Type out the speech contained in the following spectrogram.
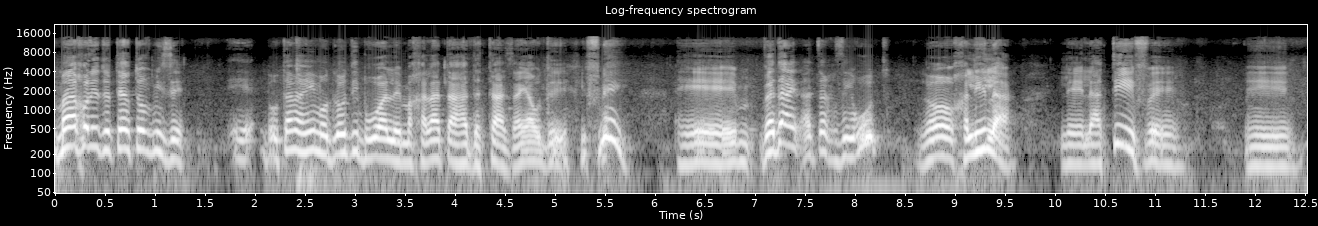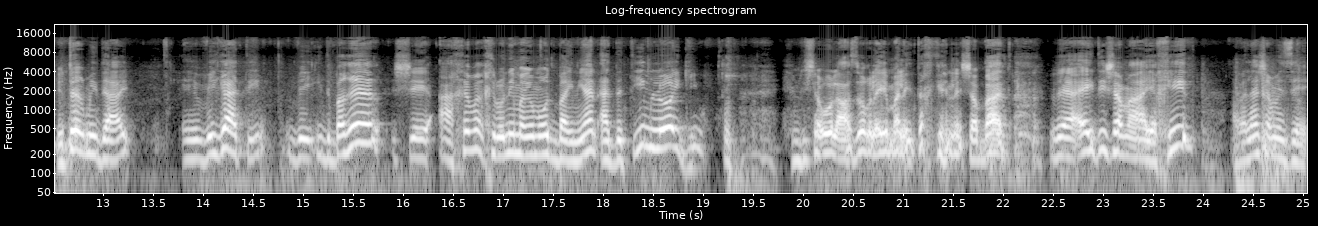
מה יכול להיות יותר טוב מזה? באותם ימים עוד לא דיברו על מחלת ההדתה, זה היה עוד לפני. ועדיין, היה צריך זהירות, לא חלילה להטיף יותר מדי. והגעתי, והתברר שהחבר'ה החילונים היו מאוד בעניין, הדתיים לא הגיעו. הם נשארו לעזור לאמא להתארגן לשבת, והייתי שם היחיד, אבל היה שם איזה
